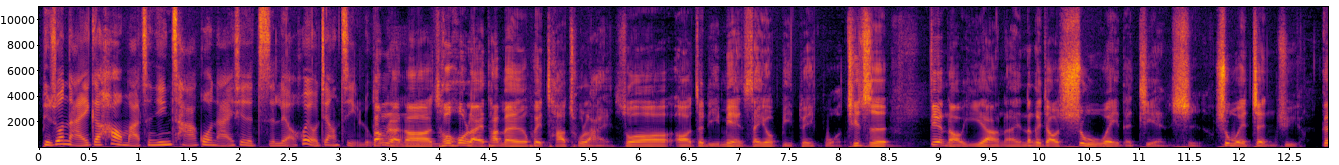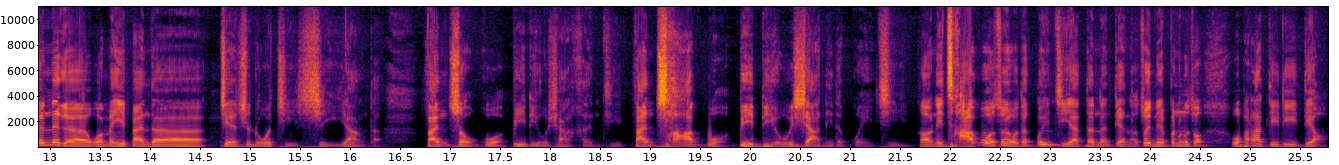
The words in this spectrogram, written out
比如说哪一个号码曾经查过哪一些的资料，会有这样记录？当然啊，后后来他们会查出来说，哦，这里面。谁有比对过？其实电脑一样呢，那个叫数位的见识、数位证据，跟那个我们一般的见识逻辑是一样的。凡走过必留下痕迹，凡查过必留下你的轨迹。哦，你查过所有的轨迹啊，等等电脑，所以你不能说我把它 delete 掉。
